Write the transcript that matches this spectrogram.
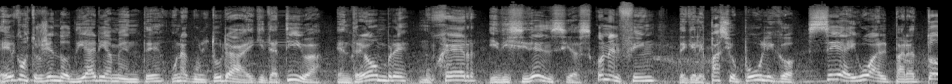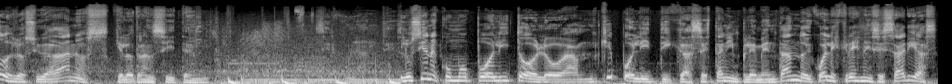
e ir construyendo diariamente una cultura equitativa entre hombre, mujer y disidencias, con el fin de que el espacio público sea igual para todos los ciudadanos que lo transiten. Luciana, como politóloga, ¿qué políticas se están implementando y cuáles crees necesarias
